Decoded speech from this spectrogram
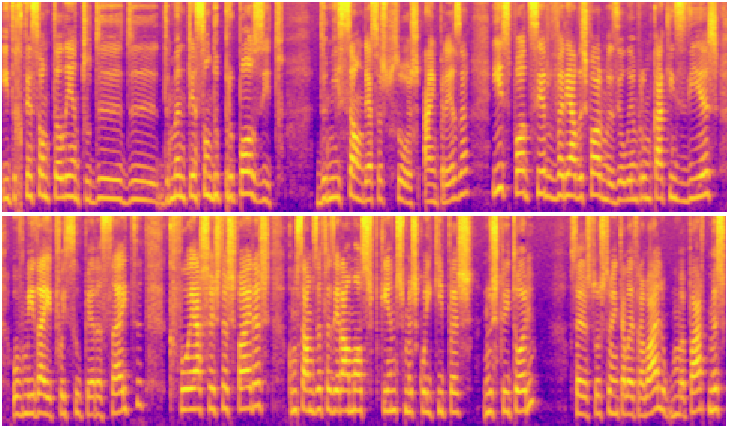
e de retenção de talento, de, de, de manutenção de propósito de missão dessas pessoas à empresa e isso pode ser de variadas formas. Eu lembro-me que há 15 dias houve uma ideia que foi super aceite, que foi às sextas-feiras começámos a fazer almoços pequenos, mas com equipas no escritório, ou seja, as pessoas estão em teletrabalho, uma parte, mas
